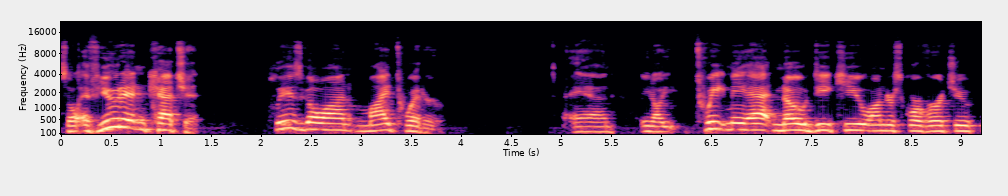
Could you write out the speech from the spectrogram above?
So if you didn't catch it, please go on my Twitter and you know tweet me at no DQ underscore virtue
